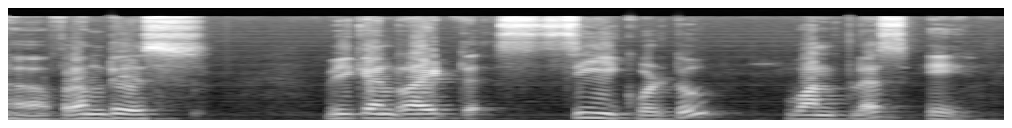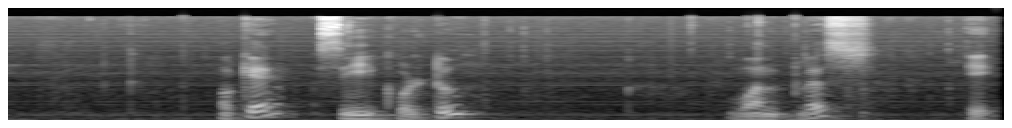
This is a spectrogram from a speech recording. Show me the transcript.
uh, from this we can write c equal to 1 plus a. Okay? C equal to 1 plus a.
